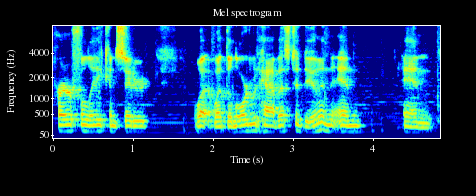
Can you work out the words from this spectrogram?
prayerfully considered what what the Lord would have us to do, and and and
